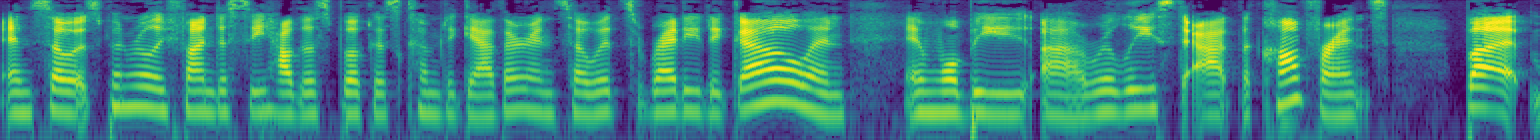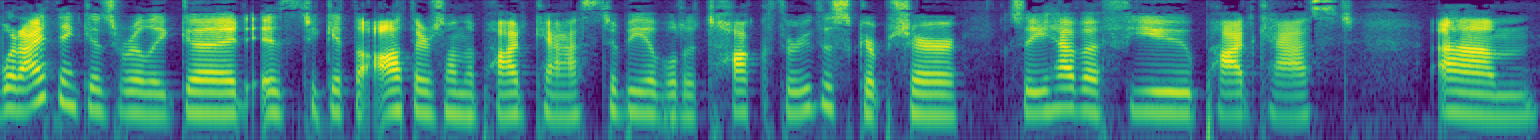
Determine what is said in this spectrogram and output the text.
And so it's been really fun to see how this book has come together. And so it's ready to go and, and will be uh, released at the conference. But what I think is really good is to get the authors on the podcast to be able to talk through the scripture. So you have a few podcast um,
